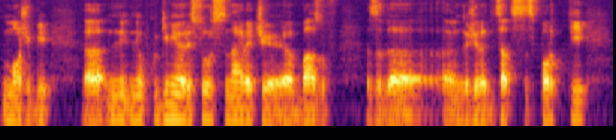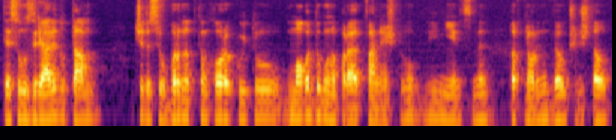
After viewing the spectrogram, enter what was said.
може би, необходимия ресурс, най-вече базов, за да ангажират децата с спорт. И те са озряли до там, че да се обърнат към хора, които могат да го направят това нещо. И ние сме партньори на две училища от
